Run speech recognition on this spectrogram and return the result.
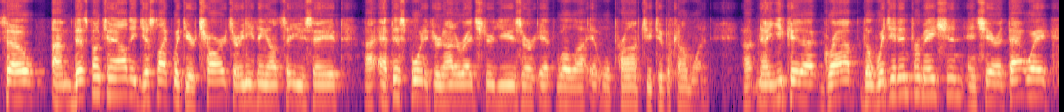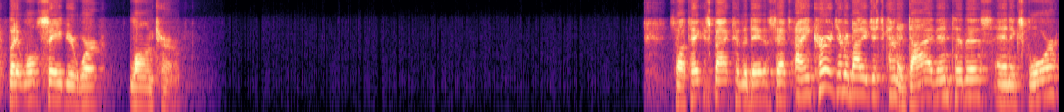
So um, this functionality, just like with your charts or anything else that you saved, uh, at this point, if you're not a registered user, it will uh, it will prompt you to become one. Uh, now you could uh, grab the widget information and share it that way, but it won't save your work long term. So I'll take us back to the data sets. I encourage everybody just to kind of dive into this and explore.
